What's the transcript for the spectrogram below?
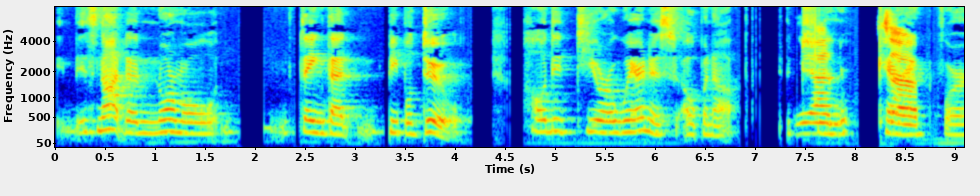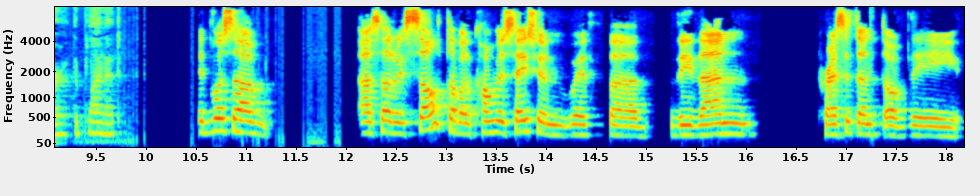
It's not a normal thing that people do. How did your awareness open up yeah, to care uh, for the planet? It was um, as a result of a conversation with uh, the then president of the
